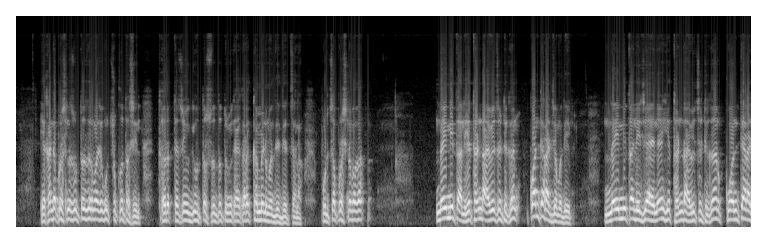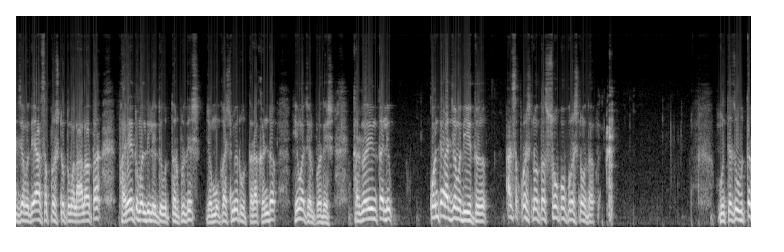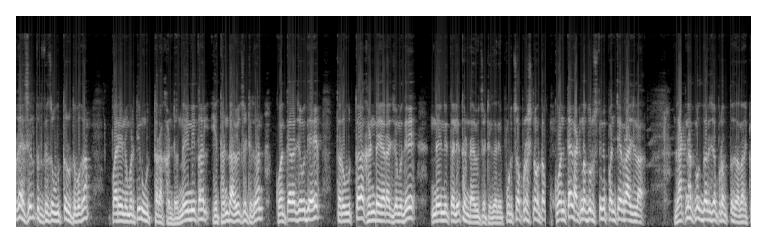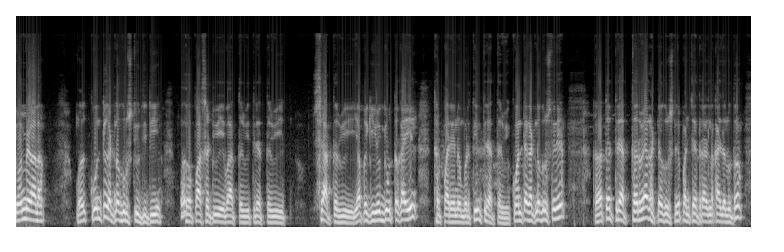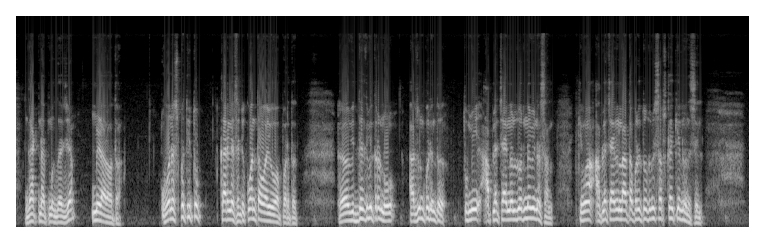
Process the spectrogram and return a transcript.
एखाद्या प्रश्नाचं उत्तर जर माझ्याकडून चुकत असेल तर त्याचं योग्य उत्तरसुद्धा तुम्ही काय करा कमेंटमध्ये देत चला. पुढचा प्रश्न बघा. नैनिताल हे थंड हवेचं ठिकाण कोणत्या राज्यामध्ये? नैनिताल हे जे आहे ना हे थंड हवेचं ठिकाण कोणत्या राज्यामध्ये? असा प्रश्न तुम्हाला आला होता. पर्याय तुम्हाला दिले होते उत्तर प्रदेश जम्मू काश्मीर उत्तराखंड हिमाचल प्रदेश. तर नैनिताल हे कोणत्या राज्यामध्ये येतं? असा प्रश्न होता सोपा प्रश्न होता. मग त्याचं उत्तर काय असेल तर त्याचं उत्तर होतं बघा पर्याय नंबर तीन उत्तराखंड. नैनिताल हे थंड हवेचं ठिकाण कोणत्या राज्यामध्ये आहे? तर उत्तराखंड या राज्यामध्ये नैनिताल हे थंड हवेचं ठिकाण आहे. पुढचा प्रश्न होता कोणत्या घटना दुरुस्तीने पंचायत राजला? घटनात्मक दर्जा प्राप्त झाला किंवा मिळाला? मग कोणती घटना दुरुस्ती होती ती? पासष्टवी बहात्तरवी त्र्याहत्तरवी शहात्तरवी यापैकी योग्य उत्तर काय येईल? तर पर्याय नंबर तीन त्र्याहत्तरवी कोणत्या घटनादृष्टीने? तर त्र्याहत्तरव्या घटनादृष्टीने पंचायत राजला काय झालं होतं? घटनात्मक दर्जा मिळाला होता. वनस्पती तूप करण्यासाठी कोणता वायू वापरतात? विद्यार्थी मित्रांनो अजूनपर्यंत तुम्ही आपल्या चॅनलवर नवीन असाल किंवा आपल्या चॅनलला आतापर्यंत तुम्ही सबस्क्राईब केलं नसेल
